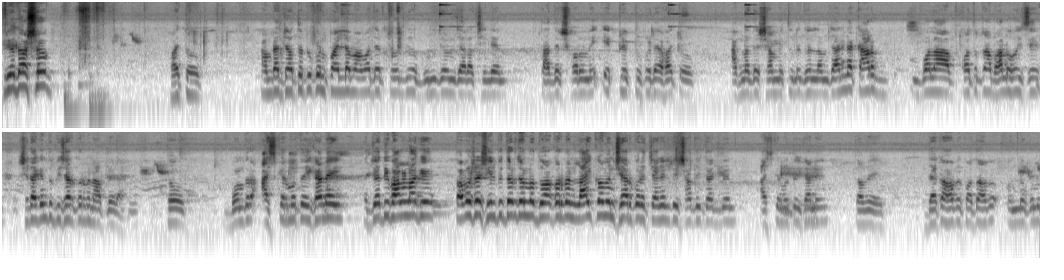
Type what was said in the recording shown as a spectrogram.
প্রিয় দর্শক, হয়তো আমরা যতটুকুন পারলাম আমাদের শ্রদ্ধেয় গুরুজন যারা ছিলেন, তাদের স্মরণে একটু একটু করে হয়তো আপনাদের সামনে তুলে ধরলাম। জানি না কার বলা কতটা ভালো হয়েছে, সেটা কিন্তু বিচার করবেন আপনারা। তো বন্ধুরা, আজকের মতো এখানেই। যদি ভালো লাগে, তো অবশ্যই শিল্পীদের জন্য দোয়া করবেন লাইক কমেন্ট শেয়ার করে চ্যানেলটির সাথেই থাকবেন। আজকের মতো এখানে তবে দেখা হবে, কথা হবে, অন্য কোনো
